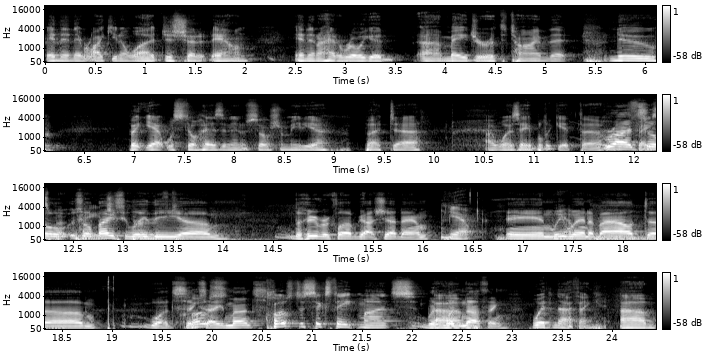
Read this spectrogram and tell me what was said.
and then they were like, you know what, just shut it down. And then I had a really good uh, major at the time that knew, but yet was still hesitant of social media. But uh, I was able to get the Right. So Facebook so page basically approved. the um, the Hoover Club got shut down, yeah and we Yeah. went about um, what six Close- eight months close to six to eight months with, with um, nothing. with nothing um,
